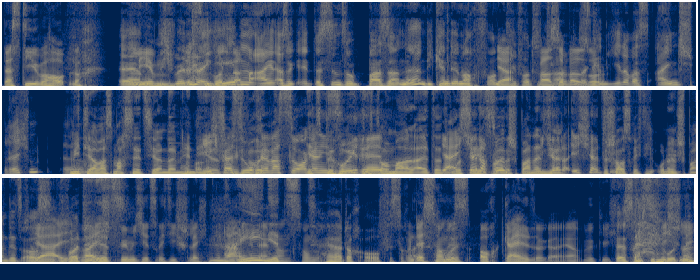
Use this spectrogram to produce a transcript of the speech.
Dass die überhaupt noch. Ähm, Leben, ich würde ein Wunder. jedem ein, also äh, das sind so Buzzer, ne? Die kennt ihr noch von Ja, TV Total. Buzzer, Da Buzzer. kann jeder was einsprechen. Ähm, Mietja, was machst du denn jetzt hier an deinem Handy? Ich wirklich versuche, was zu Jetzt organisieren. beruhig dich doch mal, Alter. Ja, du ich musst doch jetzt mal zu. entspannen Ich hier. hör, ich hör Du zu. schaust richtig unentspannt jetzt aus. Ja, ich ich, ich jetzt. fühle mich jetzt richtig schlecht. Nein, jetzt hör doch auf. Ist doch Und der Song cool. ist auch geil sogar, ja, wirklich. Der ist richtig gut, ne?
